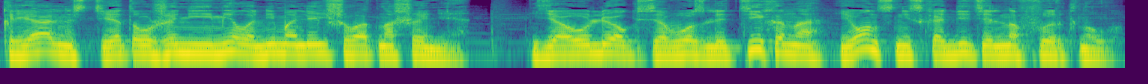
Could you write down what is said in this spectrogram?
К реальности это уже не имело ни малейшего отношения. Я улегся возле Тихона, и он снисходительно фыркнул.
